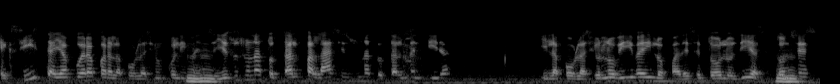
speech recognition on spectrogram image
existe allá afuera para la población colimense. Y eso es una total falacia, es una total mentira. Y la población lo vive y lo padece todos los días. Entonces,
